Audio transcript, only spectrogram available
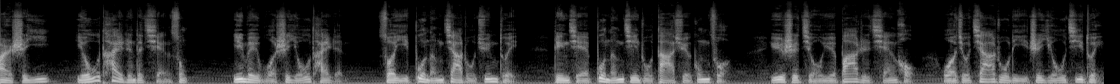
二十一，犹太人的遣送。因为我是犹太人，所以不能加入军队，并且不能进入大学工作。于是九月八日前后，我就加入了一支游击队。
